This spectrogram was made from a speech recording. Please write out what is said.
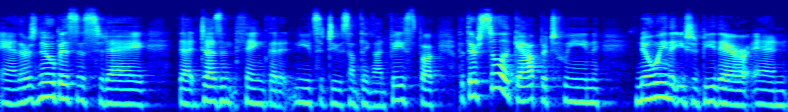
And there's no business today that doesn't think that it needs to do something on Facebook. But there's still a gap between knowing that you should be there and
